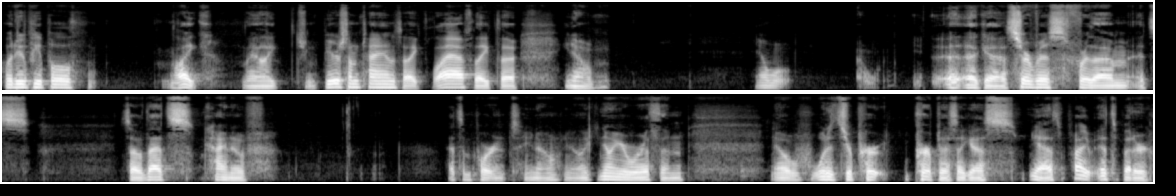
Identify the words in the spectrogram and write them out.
What do people like? They like drink beer sometimes. They like laugh. Like the, you know, you know, like a service for them. It's so that's kind of that's important. You know, you know, like you know your worth and you know what is your pur- purpose. I guess. Yeah, it's probably it's a better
